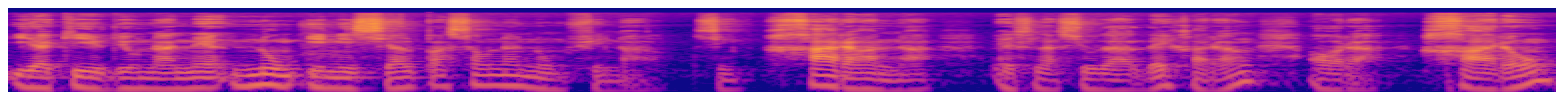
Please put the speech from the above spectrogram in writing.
y aquí de una num inicial pasa una num final. ¿Sí? Jarana es la ciudad de Harán. Ahora, Jarón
